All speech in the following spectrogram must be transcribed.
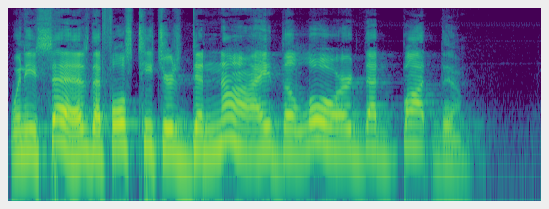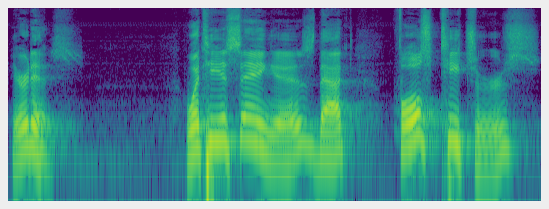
when he says that false teachers denied the Lord that bought them? Here it is. What he is saying is that False teachers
